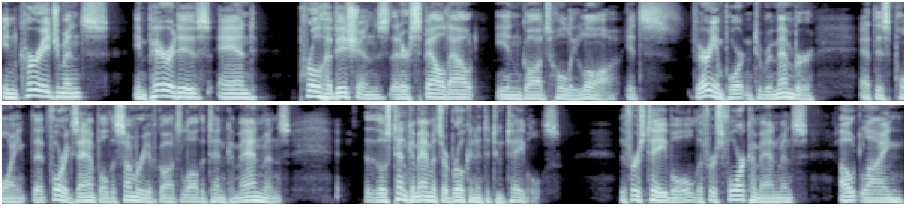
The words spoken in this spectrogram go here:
encouragements, imperatives, and prohibitions that are spelled out in God's holy law. It's very important to remember at this point that, for example, the summary of God's law, the Ten Commandments, those Ten Commandments are broken into two tables. The first table, the first four commandments outline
